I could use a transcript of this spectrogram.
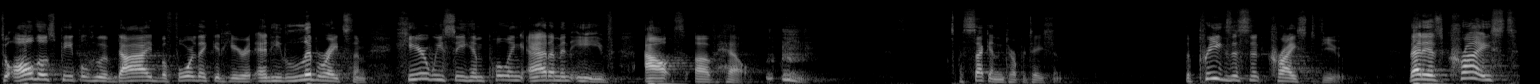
to all those people who have died before they could hear it, and he liberates them. Here we see him pulling Adam and Eve out of hell. A second interpretation the pre existent Christ view. That is, Christ,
